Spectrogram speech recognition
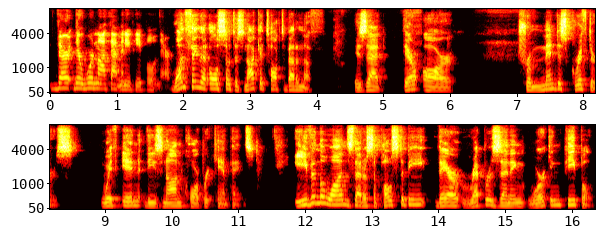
there there were not that many people in there. One thing that also does not get talked about enough is that there are tremendous grifters within these non corporate campaigns. Even the ones that are supposed to be there representing working people,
